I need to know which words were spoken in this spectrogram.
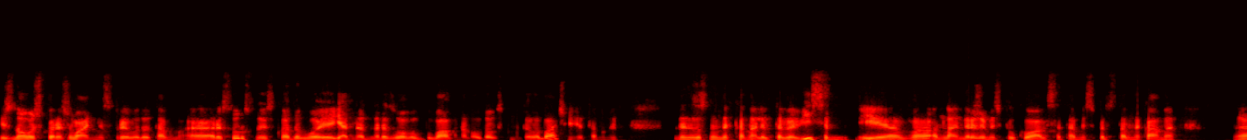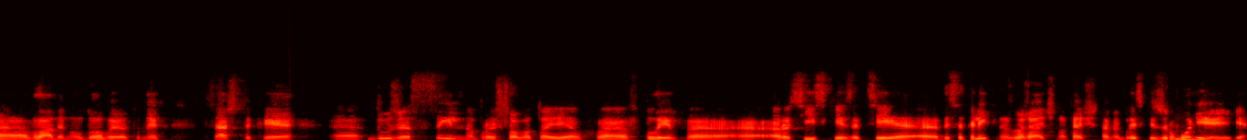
і знову ж переживання з приводу там е, ресурсної складової. Я неодноразово бував на молдовському телебаченні. Там у них один з основних каналів ТВ 8 і в онлайн режимі спілкувався там із представниками е, влади Молдови. От у них все ж таки. Е, Дуже сильно пройшов той е, вплив е, російський за ці десятиліття, незважаючи на те, що там і близькість з Румунією є,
